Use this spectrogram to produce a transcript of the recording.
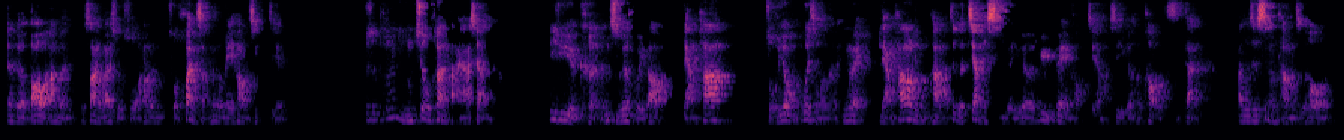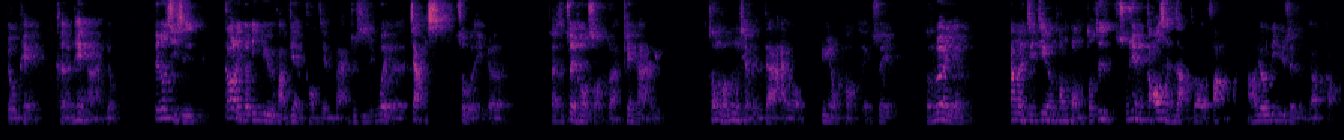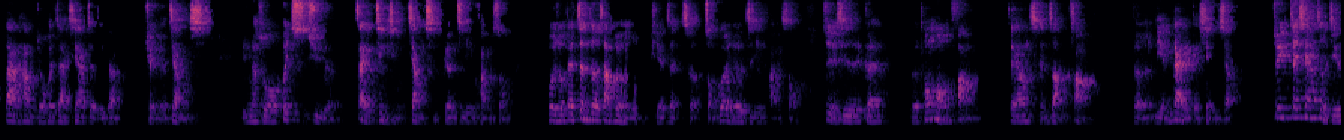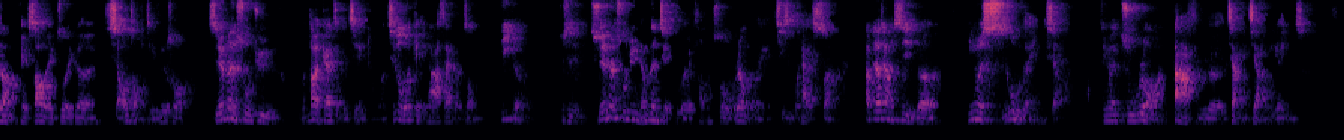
那个鲍尔他们上礼拜所说，他们所幻想那个美好的情节，就是通膨就算打压下来，利率也可能只会回到两趴左右。为什么呢？因为两趴到零趴这个降息的一个预备空间啊，是一个很好的子弹，它就是上膛之后就可以可能可以拿来用。所以说其实。高的一个利率环境的空间板，就是为了降息做了一个算是最后手段，可以拿来用。中国目前为止，大家还有运用空间，所以总的而言，他们的经济跟通膨都是出现高成长之后的放缓，然后又利率水准比较高，当然他们就会在现在这个阶段选择降息，也就是说会持续的再进行降息跟资金宽松，或者说在政策上会有很多补贴政策，总归也就是资金宽松，这也是跟有通膨放这样成长放的连带的一个现象，所以在现在这个阶段，我们可以稍微做一个小总结，就是说十月份数据我们到底该怎么解读呢？其实我会给大家三个重点。第一个就是十月份数据能不能解读为通缩，我认为其实不太算，它比较像是一个因为食物的影响，因为猪肉啊大幅的降价的一个影响。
